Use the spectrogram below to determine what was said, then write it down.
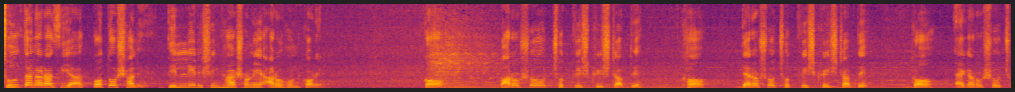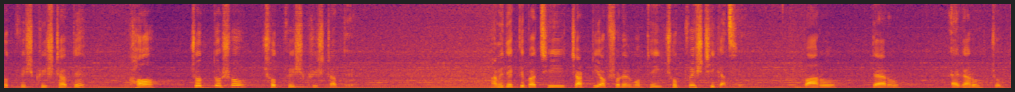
সুলতানা রাজিয়া কত সালে দিল্লির সিংহাসনে আরোহণ করেন? ক, বারোশো ছত্রিশ খ্রিস্টাব্দে। খ, তেরোশো ছত্রিশ খ্রিস্টাব্দে। গ, এগারোশো ছত্রিশ খ্রিস্টাব্দে। ঘ, চোদ্দোশো ছত্রিশ খ্রিস্টাব্দে। আমি দেখতে পাচ্ছি চারটি অপশনের মধ্যেই ছত্রিশ ঠিক আছে। বারো, তেরো, এগারো, চোদ্দ।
